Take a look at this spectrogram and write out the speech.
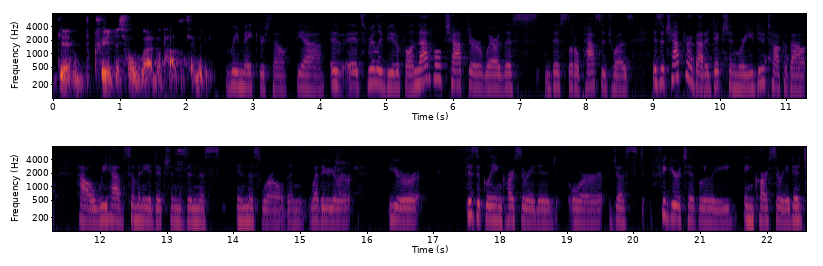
get create this whole web of positivity. remake yourself yeah. It, it's really beautiful. And that whole chapter where this this little passage was is a chapter about addiction where you do talk about how we have so many addictions in this in this world. And whether you're you're physically incarcerated or just figuratively incarcerated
